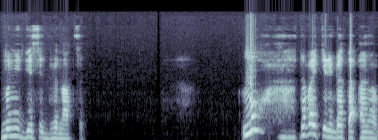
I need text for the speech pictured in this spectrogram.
Но не 10-12. Ну, давайте, ребята, а,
